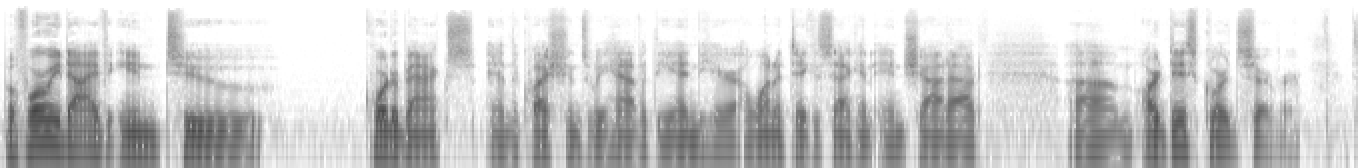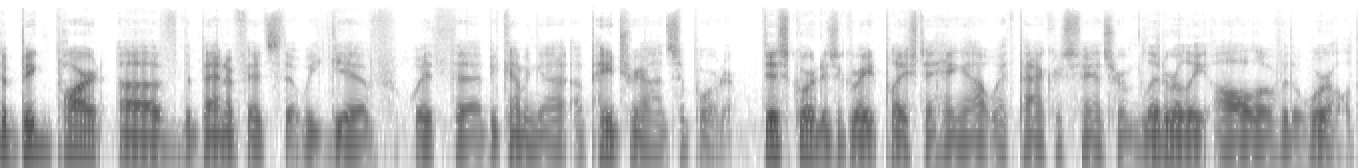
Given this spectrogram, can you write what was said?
Before we dive into quarterbacks and the questions we have at the end here, I want to take a second and shout out um, our Discord server. It's a big part of the benefits that we give with uh, becoming a, a, Patreon supporter. Discord is a great place to hang out with Packers fans from literally all over the world.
